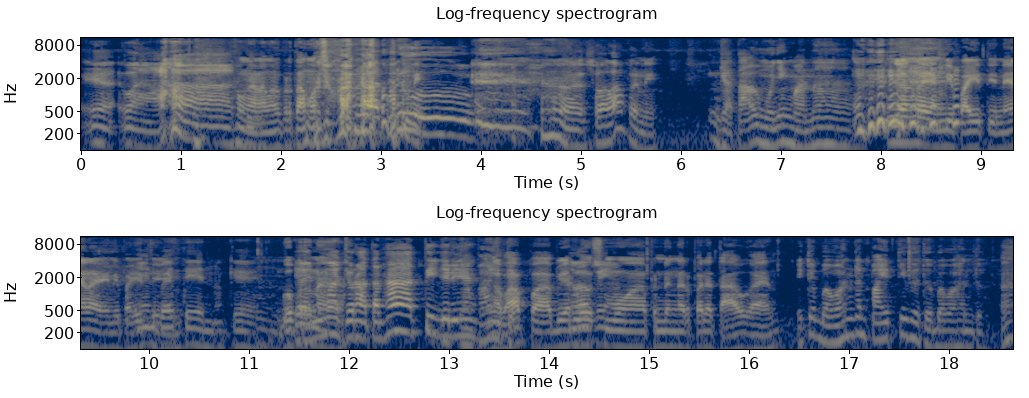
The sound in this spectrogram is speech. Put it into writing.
ya wah Pengalaman pertama soal apa nih? aduh Soal apa nih? Nggak tahu maunya yang mana. Enggak, enggak yang dipahitinnya lah, yang yang dipahitin. oke Gua ya, ini pernah. mah curhatan hati jadinya Enggak ya. apa-apa, biar lu Oke. semua pendengar pada tahu kan. Itu bawahan kan pahit juga tuh bawahan tuh. Hah?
